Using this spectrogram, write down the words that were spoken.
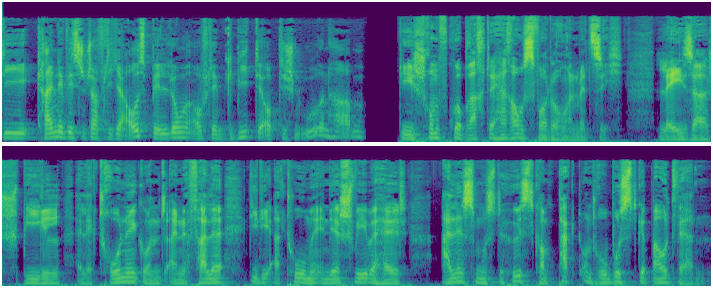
die keine wissenschaftliche Ausbildung auf dem Gebiet der optischen Uhren haben die Schrumpfkur brachte Herausforderungen mit sich. Laser, Spiegel, Elektronik und eine Falle, die die Atome in der Schwebe hält. Alles musste höchst kompakt und robust gebaut werden.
